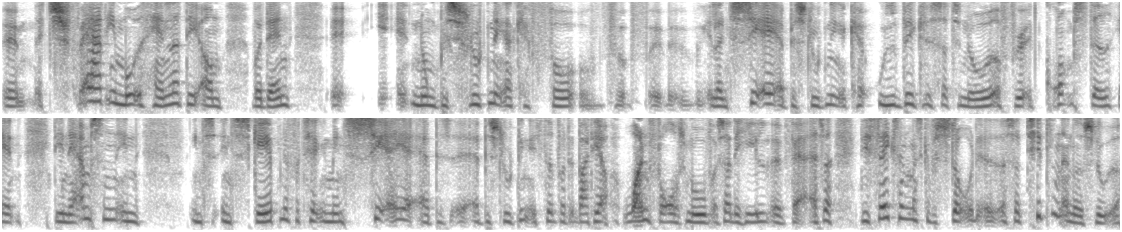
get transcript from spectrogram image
Øh, tværtimod handler det om, hvordan øh, øh nogle beslutninger kan få, få, få, øh, eller en serie af beslutninger kan udvikle sig til noget og føre et grumt sted hen. Det er nærmest sådan en, øh, en, en skæbne fortælling med en serie af, af beslutninger, i stedet for det bare det her one force move, og så er det hele øh, færdigt. Altså, det er slet ikke sådan, man skal forstå det. Altså, titlen er noget sludder.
